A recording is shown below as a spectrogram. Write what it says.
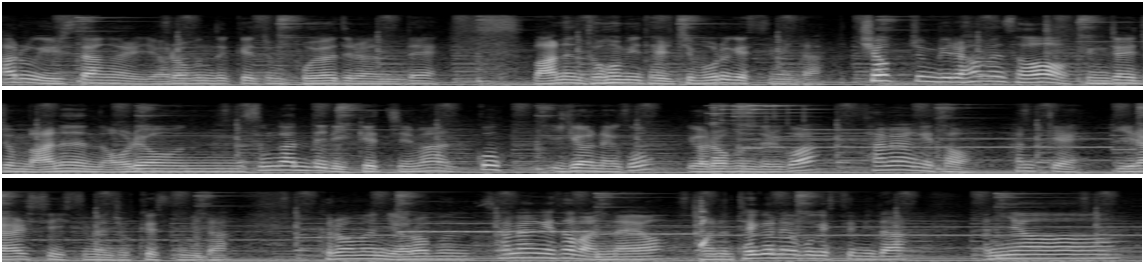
하루 일상을 여러분들께 좀 보여드렸는데 많은 도움이 될지 모르겠습니다. 취업 준비를 하면서 굉장히 좀 많은 어려운 순간들이 있겠지만 꼭 이겨내고 여러분들과 삼양에서 함께 일할 수 있으면 좋겠습니다. 그러면 여러분 삼양에서 만나요. 저는 퇴근해 보겠습니다. 안녕.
